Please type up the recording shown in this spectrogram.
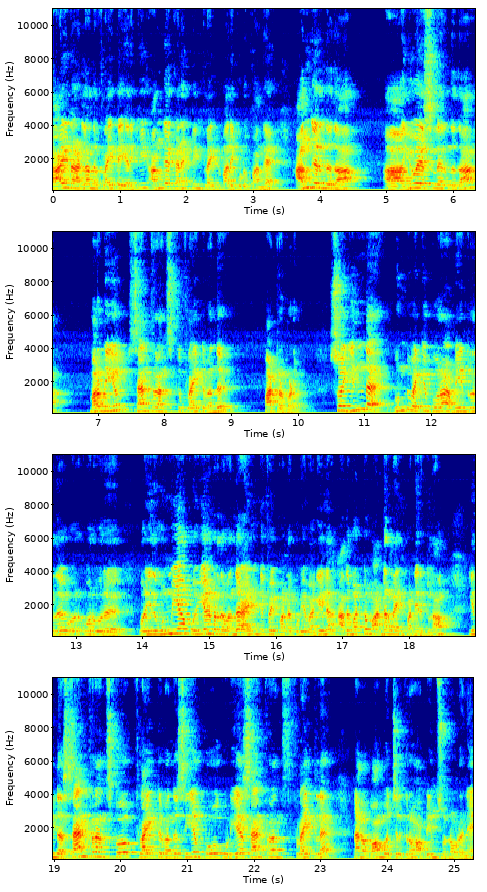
தாய்நாட்டில் அந்த ஃப்ளைட்டை இறக்கி அங்கே கனெக்டிங் ஃப்ளைட் மாதிரி கொடுப்பாங்க. அங்கேருந்து தான் யூஎஸ்லேருந்து தான் மறுபடியும் சான் ஃப்ரான்ஸ்க்கு ஃப்ளைட் வந்து மாற்றப்படும். ஸோ இந்த குண்டு வைக்க போகிறோம் அப்படின்றது ஒரு ஒரு ஒரு ஒரு இது உண்மையாக பொய்யான்றதை வந்து ஐடென்டிஃபை பண்ணக்கூடிய வகையில் அதை மட்டும் அண்டர்லைன் பண்ணியிருக்கலாம் இந்த சான் ஃப்ரான்ஸ்கோ ஃப்ளைட்டு வந்து சிஎம் போகக்கூடிய சான் ஃப்ரான்ஸ் ஃப்ளைட்டில் நாங்கள் பாம்பு வச்சிருக்கிறோம் அப்படின்னு சொன்ன உடனே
